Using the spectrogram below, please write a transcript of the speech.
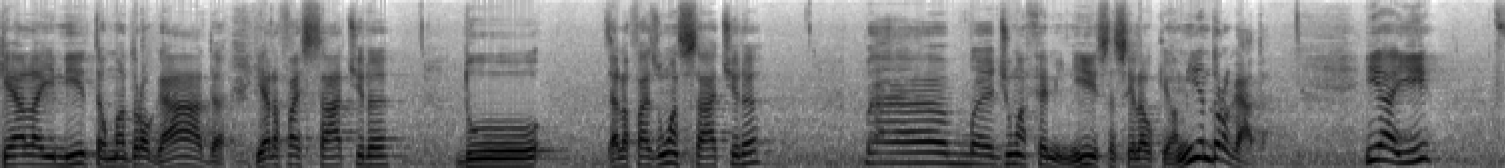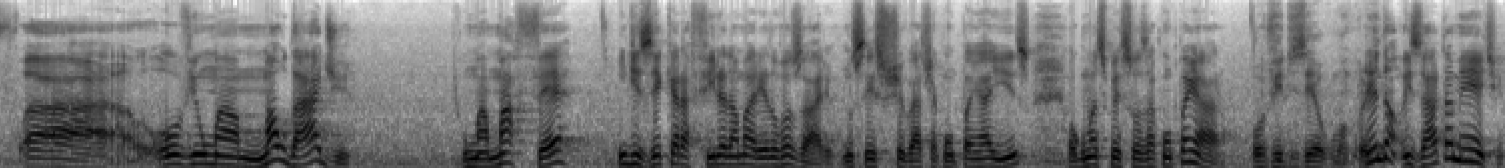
que ela imita uma drogada e ela faz sátira do, ela faz uma sátira ah, de uma feminista, sei lá o quê, uma menina drogada. E aí ah, houve uma maldade, uma má fé em dizer que era filha da Maria do Rosário. Não sei se chegaste a acompanhar isso, algumas pessoas acompanharam. Ouvi dizer alguma coisa? Não, exatamente.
